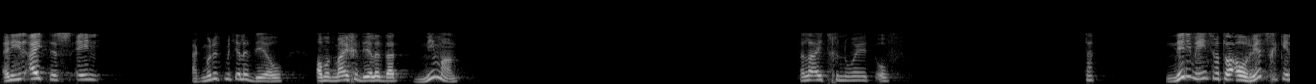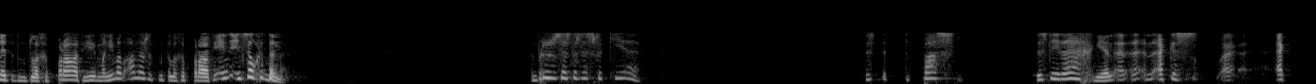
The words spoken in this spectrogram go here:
en hier uit is en ek moet dit met julle deel, al met my gedeel het dat niemand hulle uitgenooi het of net die mense wat hulle alreeds geken het het met hulle gepraat hier, maar niemand anders het met hulle gepraat nie en en sulke dinge. En broers en susters, dis verkeerd. Dis dit, dit pas nie. Dis nie reg nie en, en en ek is ek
